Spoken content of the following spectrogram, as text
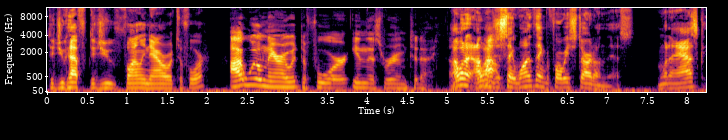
Did you have? Did you finally narrow it to four? I will narrow it to four in this room today. I want to. I want to just say one thing before we start on this. I'm going to ask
